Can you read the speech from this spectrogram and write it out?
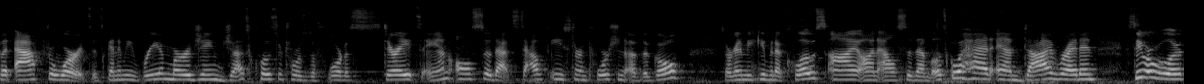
But afterwards, it's going to be reemerging just closer towards the Florida Straits and also that southeastern portion of the Gulf. So we're going to be keeping a close eye on Elsa then. But let's go ahead and dive right in, see what we're,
